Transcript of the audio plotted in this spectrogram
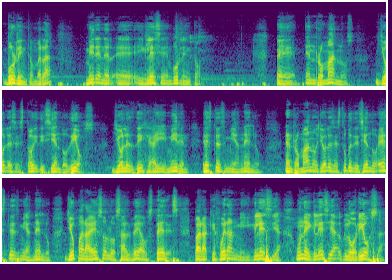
Burlington, ¿verdad? Miren iglesia en Burlington. En Romanos, yo les estoy diciendo, Dios, yo les dije ahí, miren, este es mi anhelo en Romanos yo les estuve diciendo, este es mi anhelo. Yo para eso los salvé a ustedes, para que fueran mi iglesia, una iglesia gloriosa,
